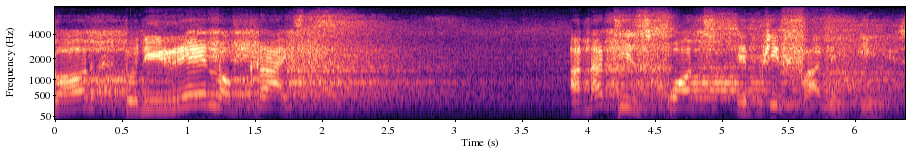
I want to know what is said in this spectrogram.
God, to the reign of Christ. And that is what epiphany is.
